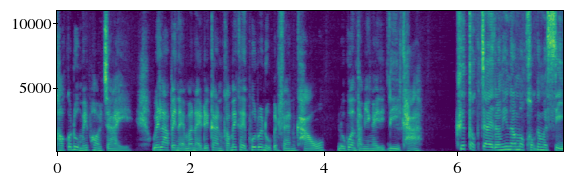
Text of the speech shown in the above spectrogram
เขาก็ดูไม่พอใจ เวลาไปไหนมาไหนด้วยกันเขาไม่เคยพูดว่าหนูเป็นแฟนเขา หนูควรทำยังไงดีคะคือตกใจตรงที่น้องมาคบกันมาสี่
